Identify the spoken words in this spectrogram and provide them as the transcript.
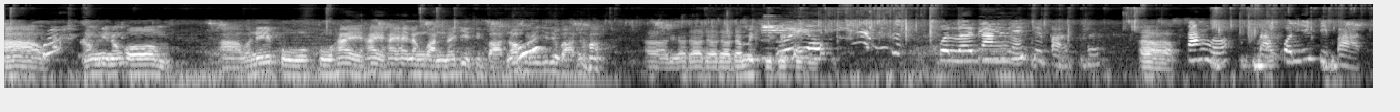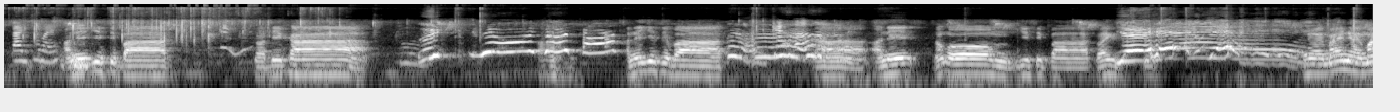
อ้าว น้องนี่น้องโอม อ่า วันนี้ปู่ปู่ให้ให้ให้ให้รางวัลนะยี่สิบบาทเนาะคนละยี่สิบบาทเนาะเออเดี๋ยวเดี๋ยวเดี๋ยวเดี๋ยวไม่คิดไม่คิดคนละดียี่สิบบาทเลยเออตั้งเหรอสามคนยี่สิบบาทตั้งใช่ไหมอันนี้ยี่สิบบาท สวัสดีค่ะเฮ้ยเดี๋ยวอะอันนี้ยี่สิบบาท อ่า อันนี้น้องโอมยี่สิบบาทไว้ เย้เย้เหนื่อยไหมเหนื่อยไหม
